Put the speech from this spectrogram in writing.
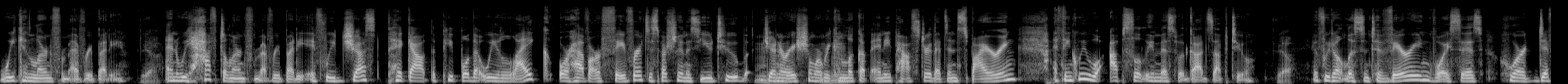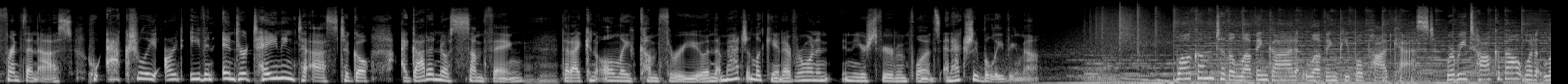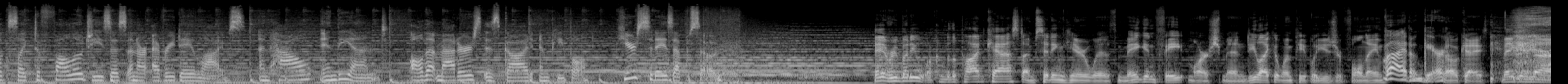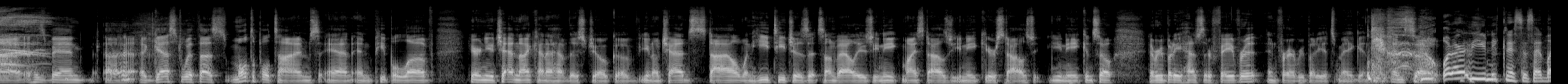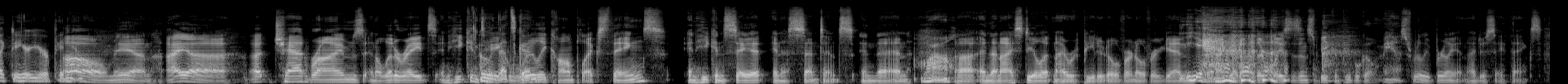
we can learn from everybody. Yeah. And we have to learn from everybody. If we just pick out the people that we like or have our favorites, especially in this YouTube Mm-hmm. generation where we can look up any pastor that's inspiring, I think we will absolutely miss what God's up to. Yeah. If we don't listen to varying voices who are different than us, who actually aren't even entertaining to us to go, I got to know something Mm-hmm. that I can only come through you. And imagine looking at everyone in, in your sphere of influence and actually believing that. Welcome to the Loving God, Loving People podcast, where we talk about what it looks like to follow Jesus in our everyday lives and how, in the end, all that matters is God and people. Here's today's episode. Hey, everybody, welcome to the podcast. I'm sitting here with Megan Fate Marshman. Do you like it when people use your full name? I don't care. Okay. Megan uh, has been uh, a guest with us multiple times, and, and people love hearing you. Chad and I kind of have this joke of, you know, Chad's style when he teaches at Sun Valley is unique. My style is unique. Your style is unique. And so everybody has their favorite, and for everybody, it's Megan. And so. What are the uniquenesses? I'd like to hear your opinion. Oh man, I uh, uh, Chad rhymes and alliterates, and he can Ooh, take really complex things and he can say it in a sentence, and then Wow. uh, and then I steal it and I repeat it over and over again. Yeah. And I go to other places and speak, and people go, "Man, it's really brilliant." And I just say thanks.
